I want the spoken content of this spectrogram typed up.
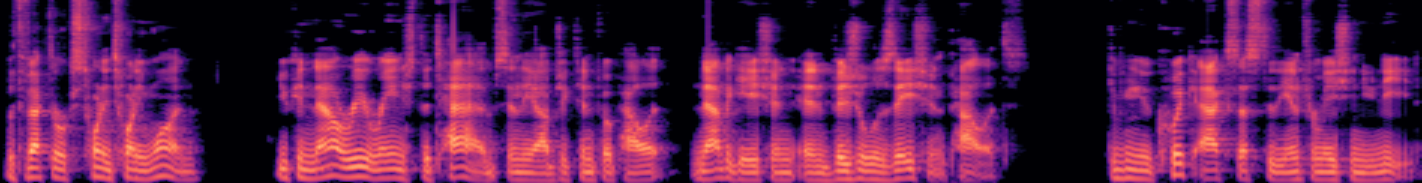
With Vectorworks 2021, you can now rearrange the tabs in the Object Info palette, Navigation, and Visualization palettes, giving you quick access to the information you need.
